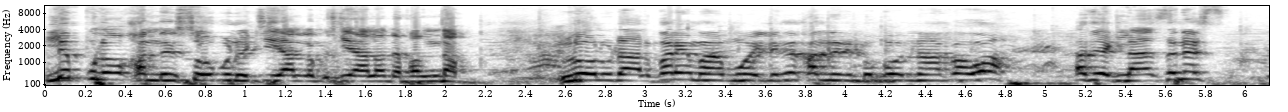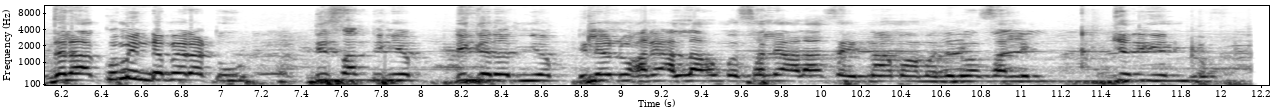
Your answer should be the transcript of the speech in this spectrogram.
lépp loo xam ne soobu na ci yàlla ko ci yàlla defal ndam loolu daal vraiment mooy li nga xam ne ni bëggoon naa ko wax avec la jeunesse de la commune de Mérétou di sant ñëpp di gërëm ñëpp di leen wax ne allahumma salli ala sayyidina muhammadin wa sallim jërë ngeen jëf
